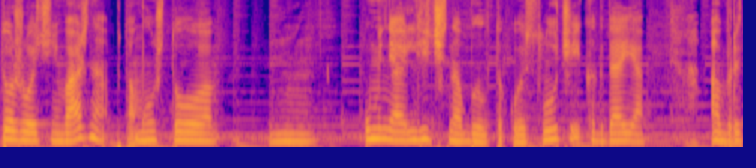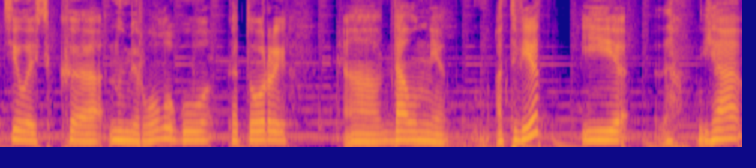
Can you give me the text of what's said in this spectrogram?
тоже очень важно, потому что у меня лично был такой случай, когда я обратилась к нумерологу, который э, дал мне ответ, и я,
